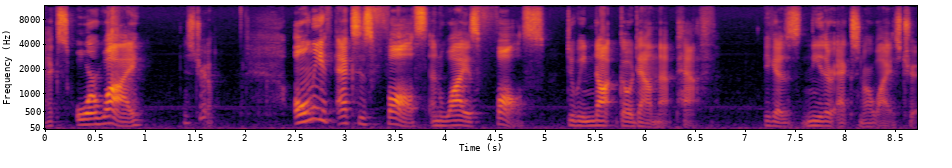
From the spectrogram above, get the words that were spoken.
x or y is true. Only if x is false and y is false do we not go down that path, because neither x nor y is true.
